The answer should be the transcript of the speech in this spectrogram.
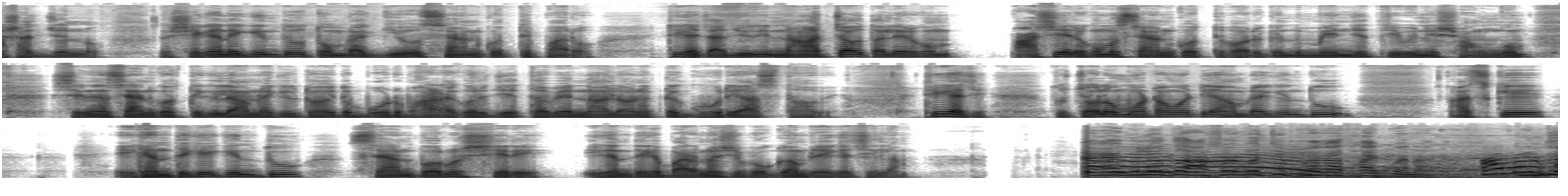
আসার জন্য। সেখানে কিন্তু তোমরা গিয়েও স্নান করতে পারো। ঠিক আছে? আর যদি না চাও তাহলে এরকম পাশে এরকমও স্নান করতে পারো। কিন্তু মেন যে ত্রিবেণী সঙ্গম, সেখানে স্নান করতে গেলে আপনাকে একটু হয়তো বোট ভাড়া করে যেতে হবে, নাহলে অনেকটা ঘুরে আসতে হবে। ঠিক আছে? তো চলো মোটামুটি আমরা কিন্তু আজকে এখান থেকে কিন্তু স্নান পর্ব সেরে এখান থেকে বারাণসী প্রোগ্রাম রেখেছিলাম। জায়গাগুলো তো আশা করছি ফাঁকা থাকবে না। কিন্তু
